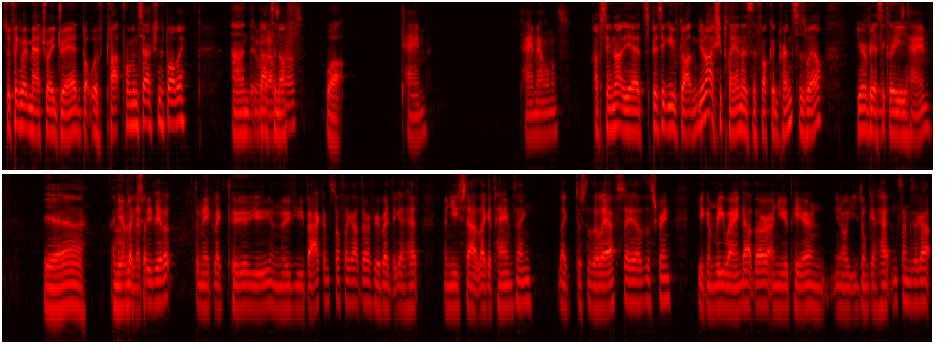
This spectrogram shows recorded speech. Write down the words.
So think about Metroid Dread, but with platforming sections, Bobby. And you know that's enough. has? What? Time. Time elements. I've seen that. Yeah, it's basically you've gotten. You're not actually playing as the fucking prince as well. You're You basically time. yeah, and you have like so- manipulate it to make like two of you and move you back and stuff like that. There, if you're about to get hit and you set like a time thing, like just to the left side of the screen, you can rewind that there and you appear and you know you don't get hit and things like that.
